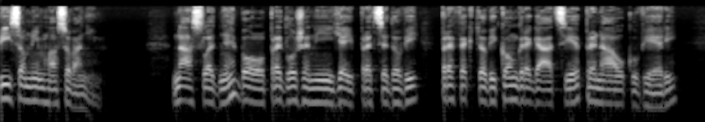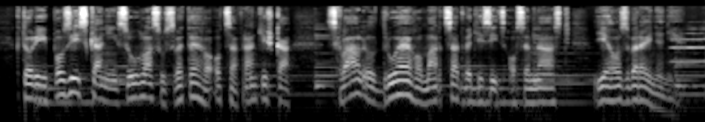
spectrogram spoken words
písomným hlasovaním. Následne bol predložený jej predsedovi, prefektovi kongregácie pre náuku viery, ktorý po získaní súhlasu svätého otca Františka schválil 2. marca 2018 jeho zverejnenie.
